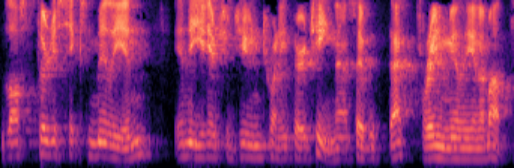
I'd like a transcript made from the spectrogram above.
lost 36 million in the year to June 2013. That's over, that's 3 million a month.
